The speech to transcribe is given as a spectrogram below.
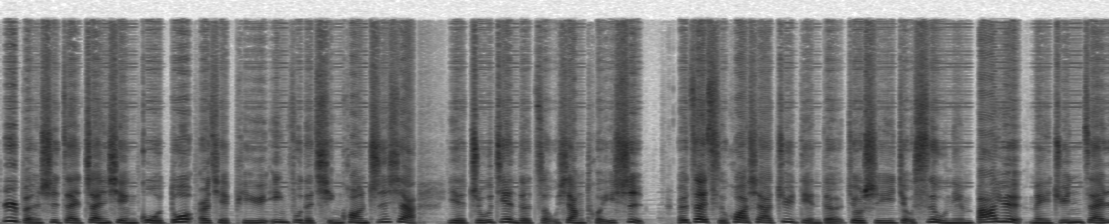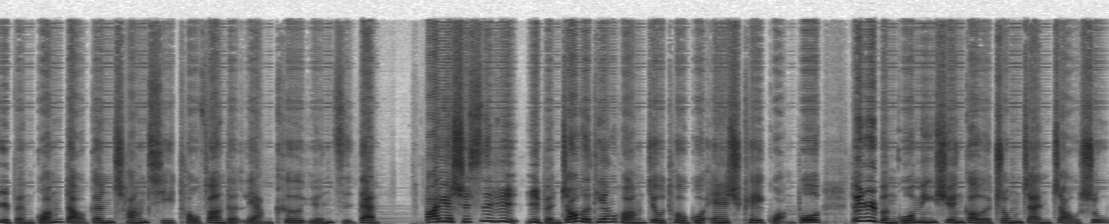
日本是在战线过多而且疲于应付的情况之下，也逐渐的走向颓势。而在此画下句点的，就是一九四五年八月，美军在日本广岛跟长崎投放的两颗原子弹。八月十四日，日本昭和天皇就透过 NHK 广播对日本国民宣告了终战诏书。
